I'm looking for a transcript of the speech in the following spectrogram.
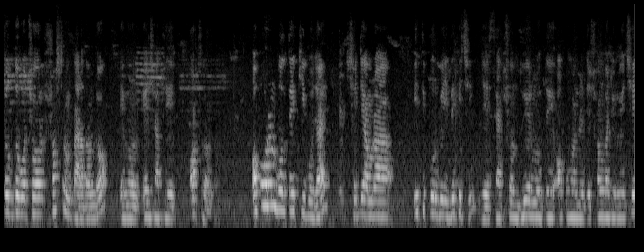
চোদ্দ বছর সশ্রম কারাদণ্ড এবং এর সাথে অর্থদণ্ড। অপহরণ বলতে কি বোঝায়? সেটি আমরা ইতিপূর্বেই দেখেছি যে সেকশন দুইয়ের মধ্যে অপহরণের যে সংজ্ঞাটি রয়েছে,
